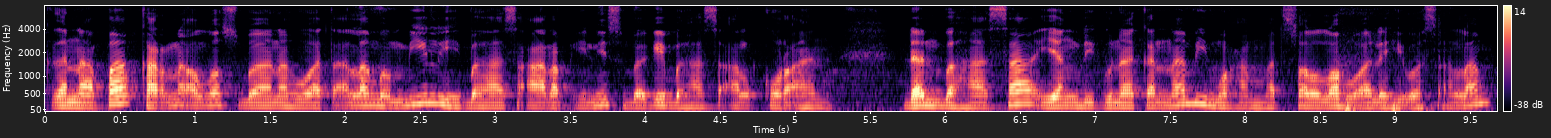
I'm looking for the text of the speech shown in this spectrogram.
Kenapa? Karena Allah Subhanahu wa taala memilih bahasa Arab ini sebagai bahasa Al-Qur'an dan bahasa yang digunakan Nabi Muhammad sallallahu alaihi wasallam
